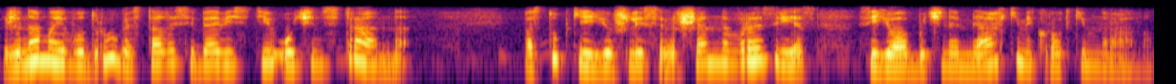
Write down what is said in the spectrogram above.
жена моего друга стала себя вести очень странно. Поступки ее шли совершенно вразрез с ее обычно мягким и кротким нравом.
